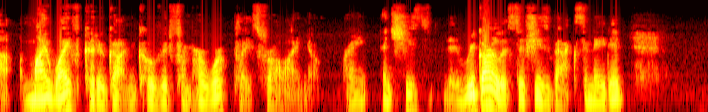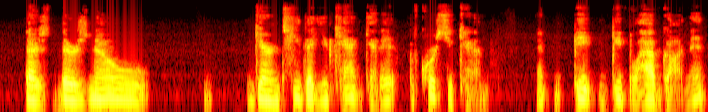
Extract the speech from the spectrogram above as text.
Uh, my wife could have gotten COVID from her workplace, for all I know, right? And she's, regardless if she's vaccinated, there's there's no guarantee that you can't get it. Of course you can, and pe- people have gotten it.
